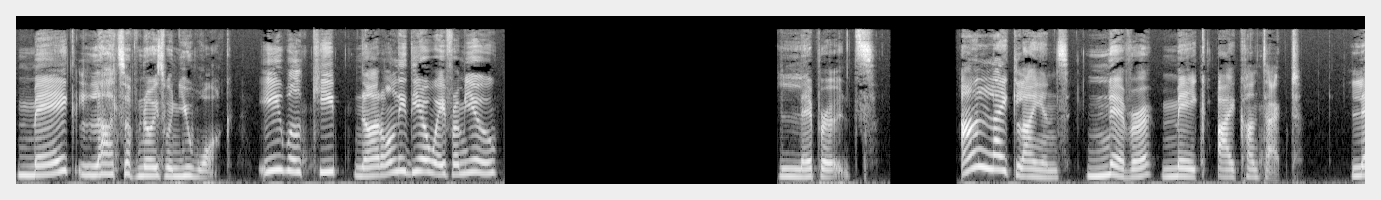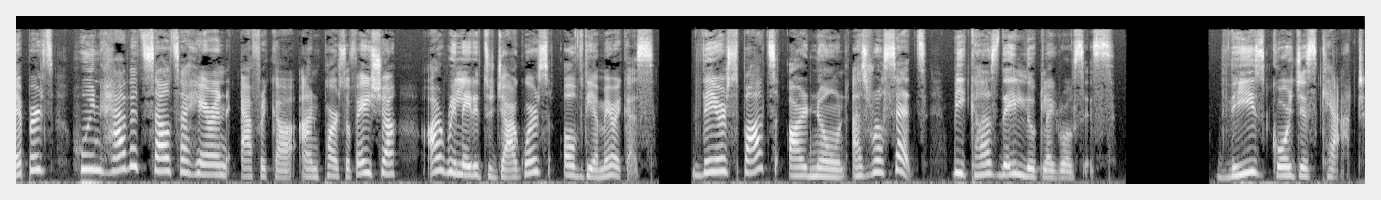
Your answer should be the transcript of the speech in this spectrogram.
make lots of noise when you walk. It will keep not only deer away from you. Leopards. Unlike lions, never make eye contact. Leopards, who inhabit South Saharan Africa and parts of Asia, are related to jaguars of the Americas. Their spots are known as rosettes because they look like roses. This gorgeous cat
